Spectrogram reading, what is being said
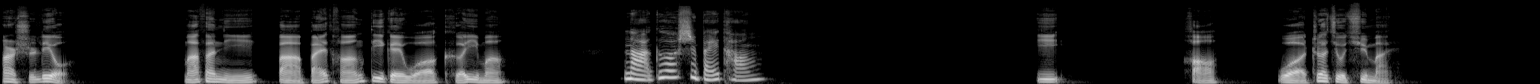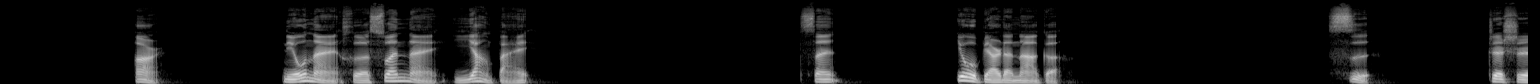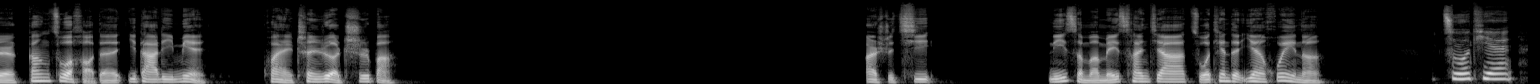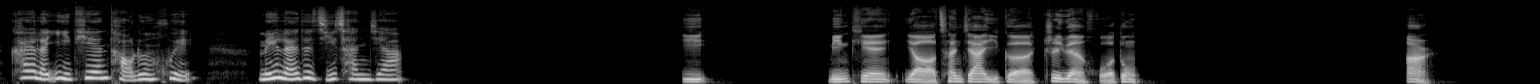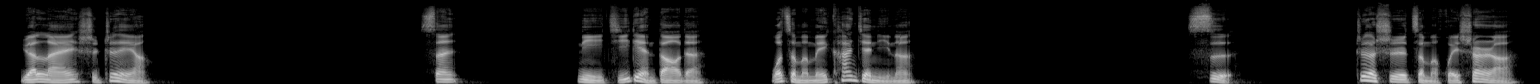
二十六，麻烦你把白糖递给我，可以吗？哪个是白糖？一，好，我这就去买。二，牛奶和酸奶一样白。三，右边的那个。四。这是刚做好的意大利面，快趁热吃吧。二十七，你怎么没参加昨天的宴会呢？昨天开了一天讨论会，没来得及参加。一，明天要参加一个志愿活动。二，原来是这样。三，你几点到的？我怎么没看见你呢？四，这是怎么回事啊？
